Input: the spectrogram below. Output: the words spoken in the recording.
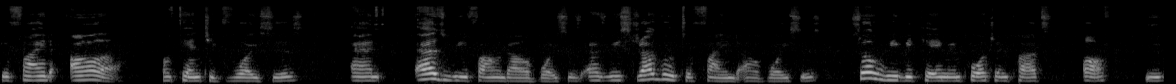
to find our authentic voices. And as we found our voices, as we struggled to find our voices, so we became important parts of the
